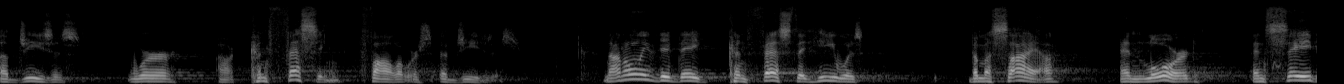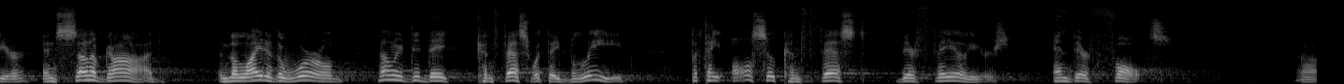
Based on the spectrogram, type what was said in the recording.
of Jesus were uh, confessing followers of Jesus. Not only did they confess that he was the Messiah and Lord and Savior and Son of God and the light of the world, not only did they confess what they believed, but they also confessed their failures and their faults. Uh,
